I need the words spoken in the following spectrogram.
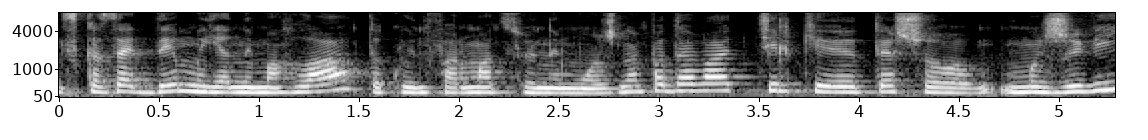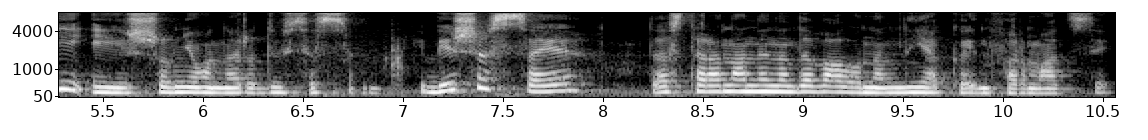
сказати, де ми я не могла, таку інформацію не можна подавати, тільки те, що ми живі і що в нього народився син. І більше все, та сторона не надавала нам ніякої інформації.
